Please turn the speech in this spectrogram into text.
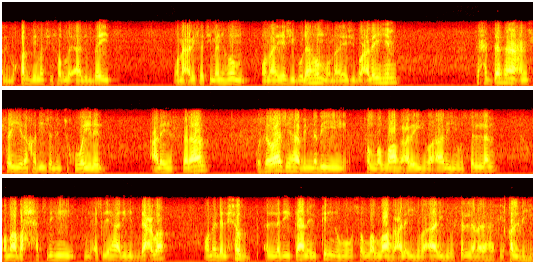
المقدمة في فضل آل البيت ومعرفة من هم وما يجب لهم وما يجب عليهم. تحدثنا عن السيدة خديجة بنت خويلد عليه السلام وزواجها بالنبي صلى الله عليه وآله وسلم وما ضحت به من أجل هذه الدعوة ومدى الحب الذي كان يكنه صلى الله عليه وآله وسلم لها في قلبه.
